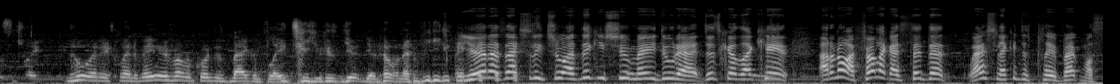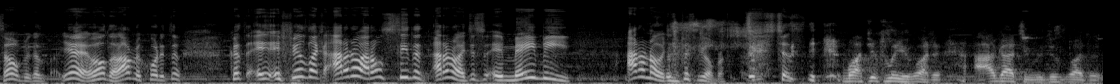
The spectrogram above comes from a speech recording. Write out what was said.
it's like no way to explain it. Maybe if I record this back and play it to you, you, you know what I mean. yeah, that's actually true. I think you should maybe do that just because I can't. I don't know. I felt like I said that. Well, actually, I can just play it back myself because yeah, hold on, I'll record it too. Cause it, it feels like I don't know. I don't see the. I don't know. It just it made me. I don't know. It just pissed me bro. Just watch it, please watch it. I got you. Just watch it.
